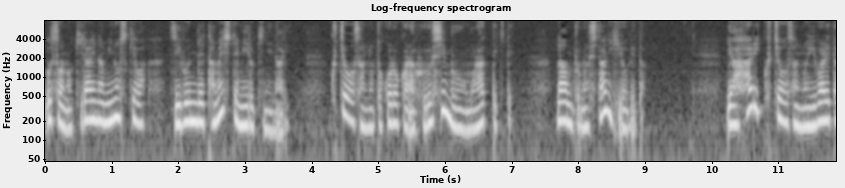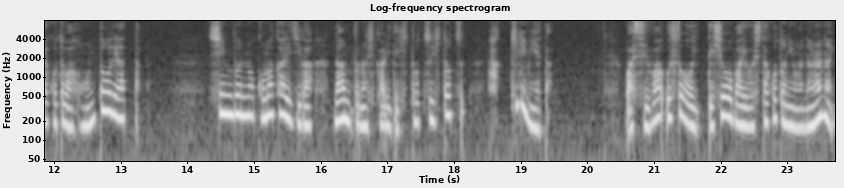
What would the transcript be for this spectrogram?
嘘の嫌いな美之助は自分で試してみる気になり、区長さんのところから古新聞をもらってきて、ランプの下に広げた。やはり区長さんの言われたことは本当であった。新聞の細かい字がランプの光で一つ一つはっきり見えた。わしは嘘を言って商売をしたことにはならない。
